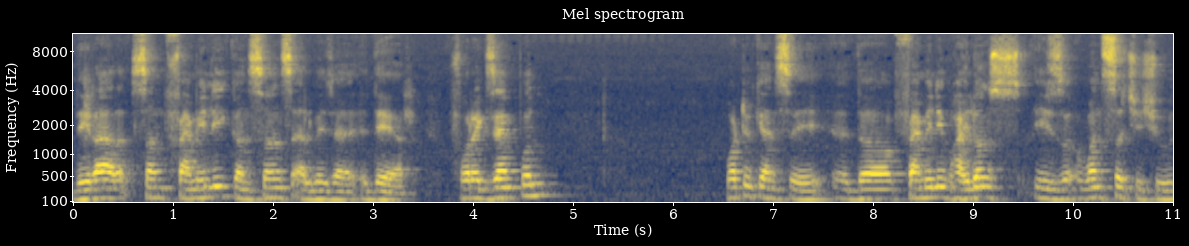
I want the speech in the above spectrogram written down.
there are some family concerns always uh, there. For example what you can say uh, the family violence is one such issue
